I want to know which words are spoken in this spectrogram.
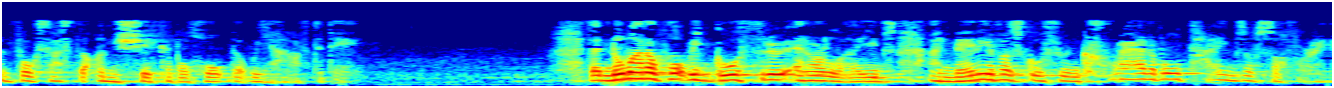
And folks, that's the unshakable hope that we have today. That no matter what we go through in our lives, and many of us go through incredible times of suffering,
